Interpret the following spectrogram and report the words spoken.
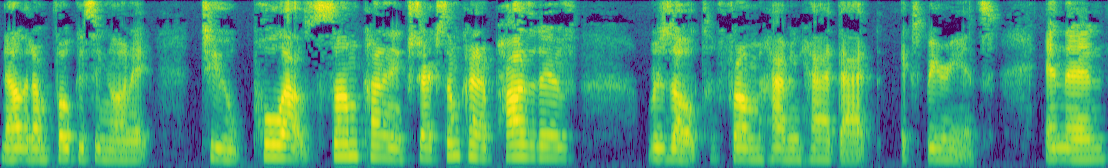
now that I'm focusing on it to pull out some kind of extract some kind of positive result from having had that experience. And then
